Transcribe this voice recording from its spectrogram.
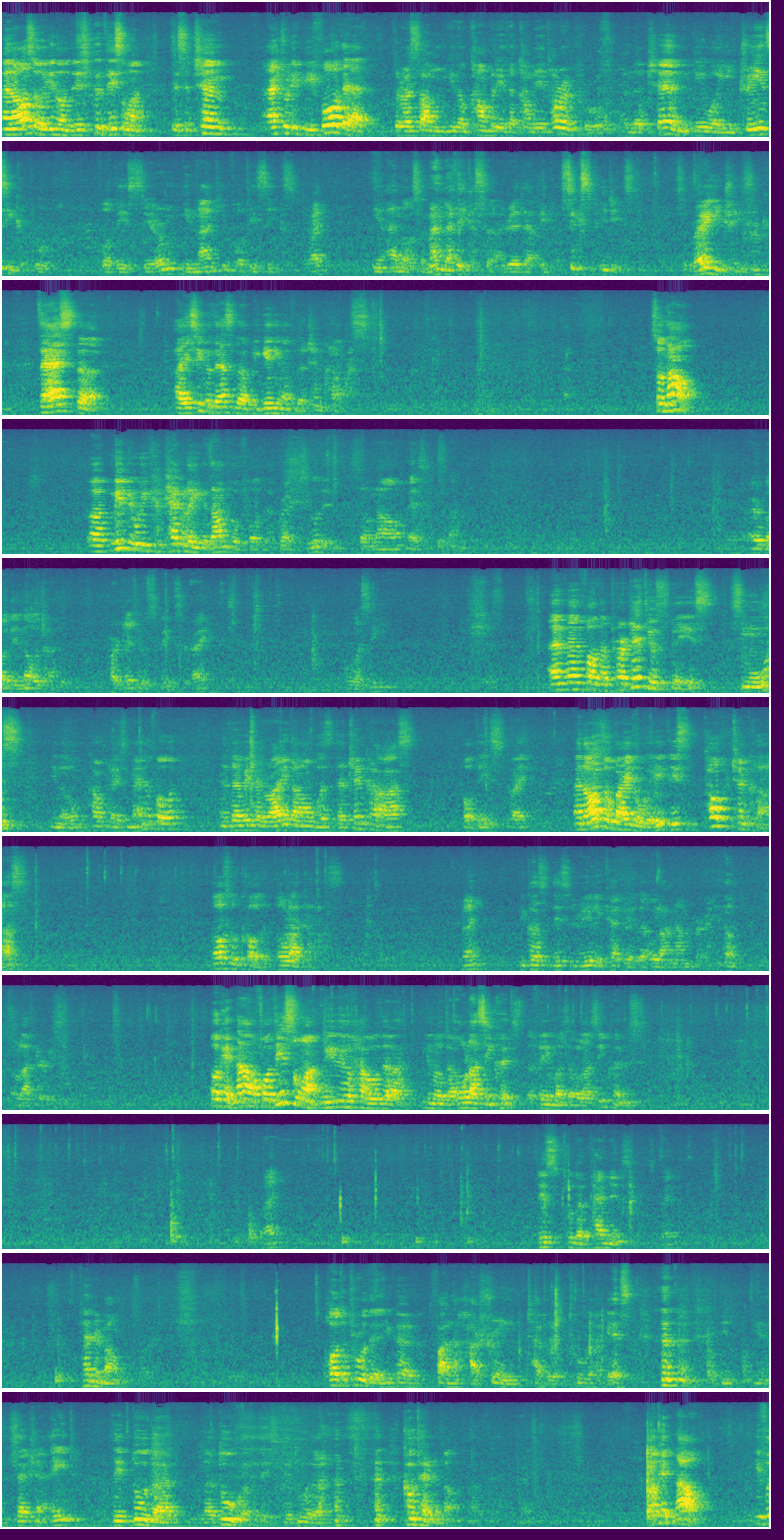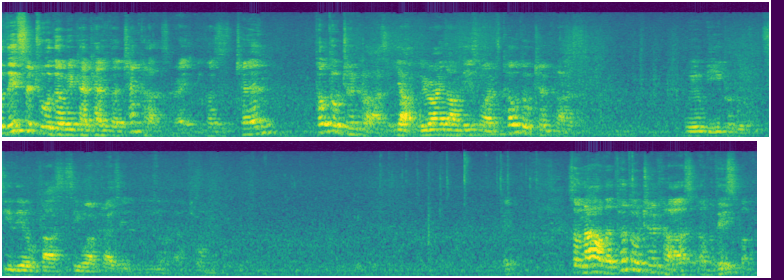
And also, you know, this, this one, this term actually before that, there are some, you know, complete the combinatorial proof, and the Chern gave an intrinsic proof for this theorem in 1946, right? In Annals of Mathematics, I read that paper, six pages. It's very intrinsic. That's the, I think that's the beginning of the Chern class. So now, uh, maybe we can calculate example for the grad student. So now let's down. Everybody knows the projective space, right? Over C. And then for the projective space, smooth, you know, complex manifold, and then we can write down what's the Chern class for this, right? And also, by the way, this top Chern class, also called Euler class, right? Because this really calculates the Euler number, you know, Euler characteristic. Okay, now for this one, we will have the, you know, the Euler sequence, the famous Euler sequence. Right? This to the tangent space, right? Tangent boundary, sorry. how to prove that you can find Hartshorne chapter two, I guess. in, in section eight, they do the, the do this, they do the bound. Okay, now, if this is true, then we can calculate the Chern class, right? Because Chern, total Chern class, yeah, we write down this one, total Chern class will be equal to C0 plus C1 plus, you know, that form. Okay. So now the total Chern class of this one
